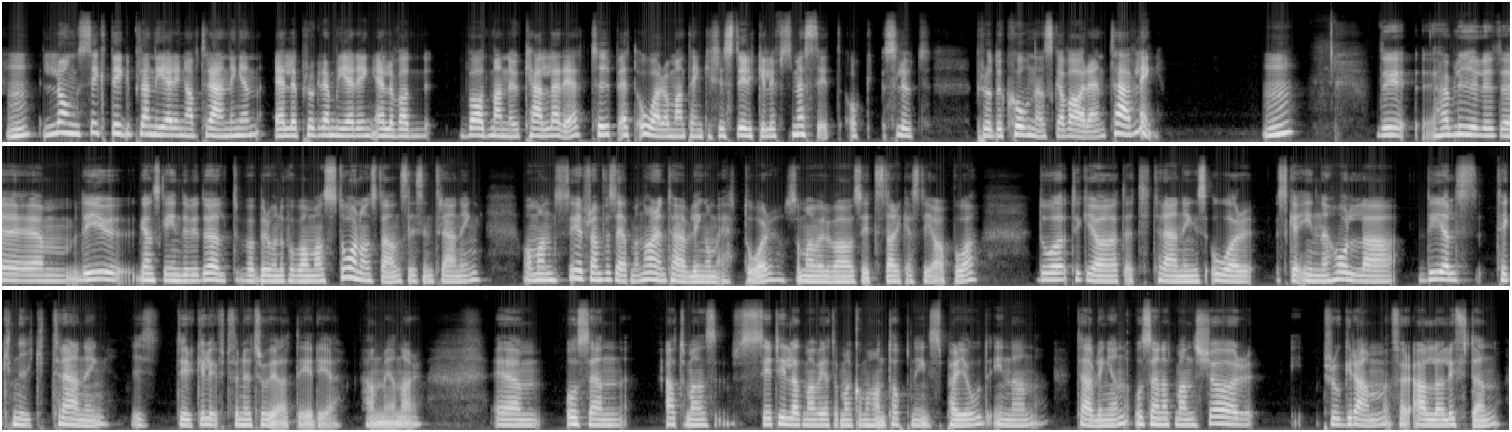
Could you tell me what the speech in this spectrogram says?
Mm. Långsiktig planering av träningen eller programmering eller vad, vad man nu kallar det, typ ett år om man tänker sig styrkelyftsmässigt och slutproduktionen ska vara en tävling. Mm. Det här blir ju lite, ehm, det är ju ganska individuellt beroende på var man står någonstans i sin träning. Om man ser framför sig att man har en tävling om ett år som man vill vara sitt starkaste jag på, då tycker jag att ett träningsår ska innehålla dels teknikträning i styrkelyft, för nu tror jag att det är det han menar. Um, och sen att man ser till att man vet att man kommer ha en toppningsperiod innan tävlingen. Och sen att man kör program för alla lyften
